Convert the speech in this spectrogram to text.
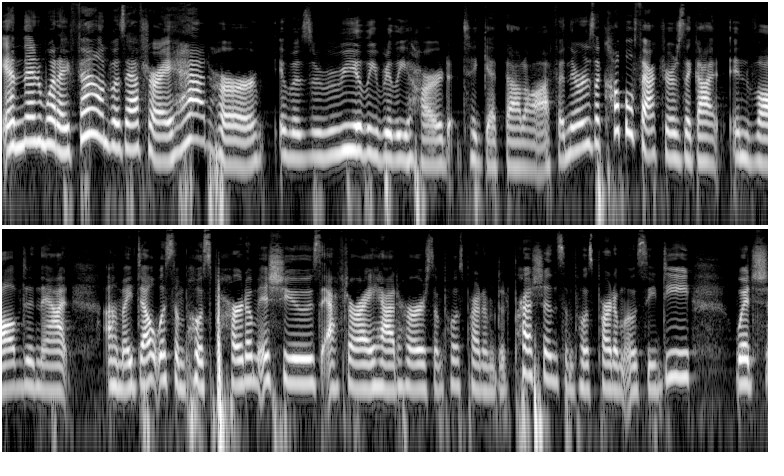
And then what I found was after I had her, it was really, really hard to get that off. And there was a couple factors that got involved in that. Um, I dealt with some postpartum issues after I had her, some postpartum depression, some postpartum OCD, which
